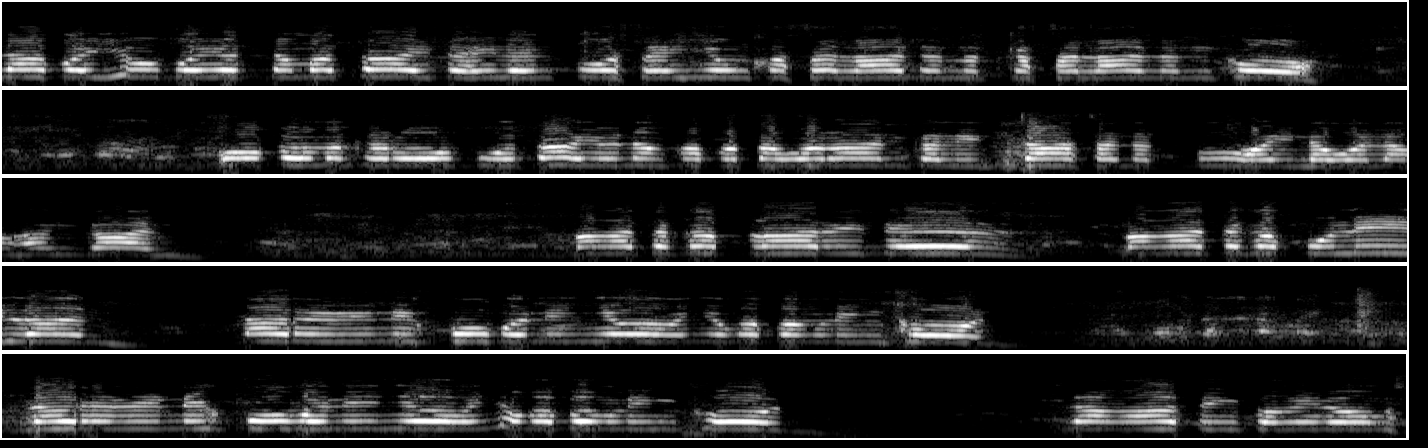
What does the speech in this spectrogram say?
nabayubay at namatay dahilan po sa inyong kasalanan at kasalanan ko upang magkaroon po tayo ng buhay hanggan. Mga taga Plaridel, mga taga Pulilan, naririnig po ba ninyo ang inyong abang lingkod? Naririnig po ba ninyo ang inyong abang lingkod? ng ating Panginoong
